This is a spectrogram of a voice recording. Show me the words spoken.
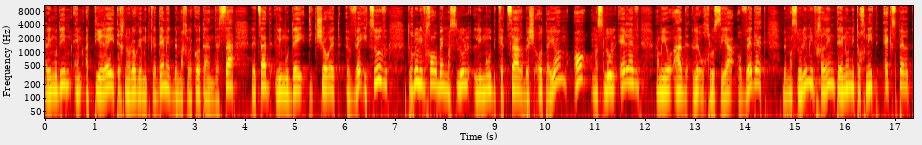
הלימודים הם עתירי טכנולוגיה מתקדמת במחלקות ההנדסה, לצד לימודי תקשורת ועיצוב. תוכלו לבחור בין מסלול לימוד קצר בשעות היום, או מסלול ערב המיועד לאוכלוסייה עובדת. במסלולים נבחרים תהנו מתוכנית אקספרט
